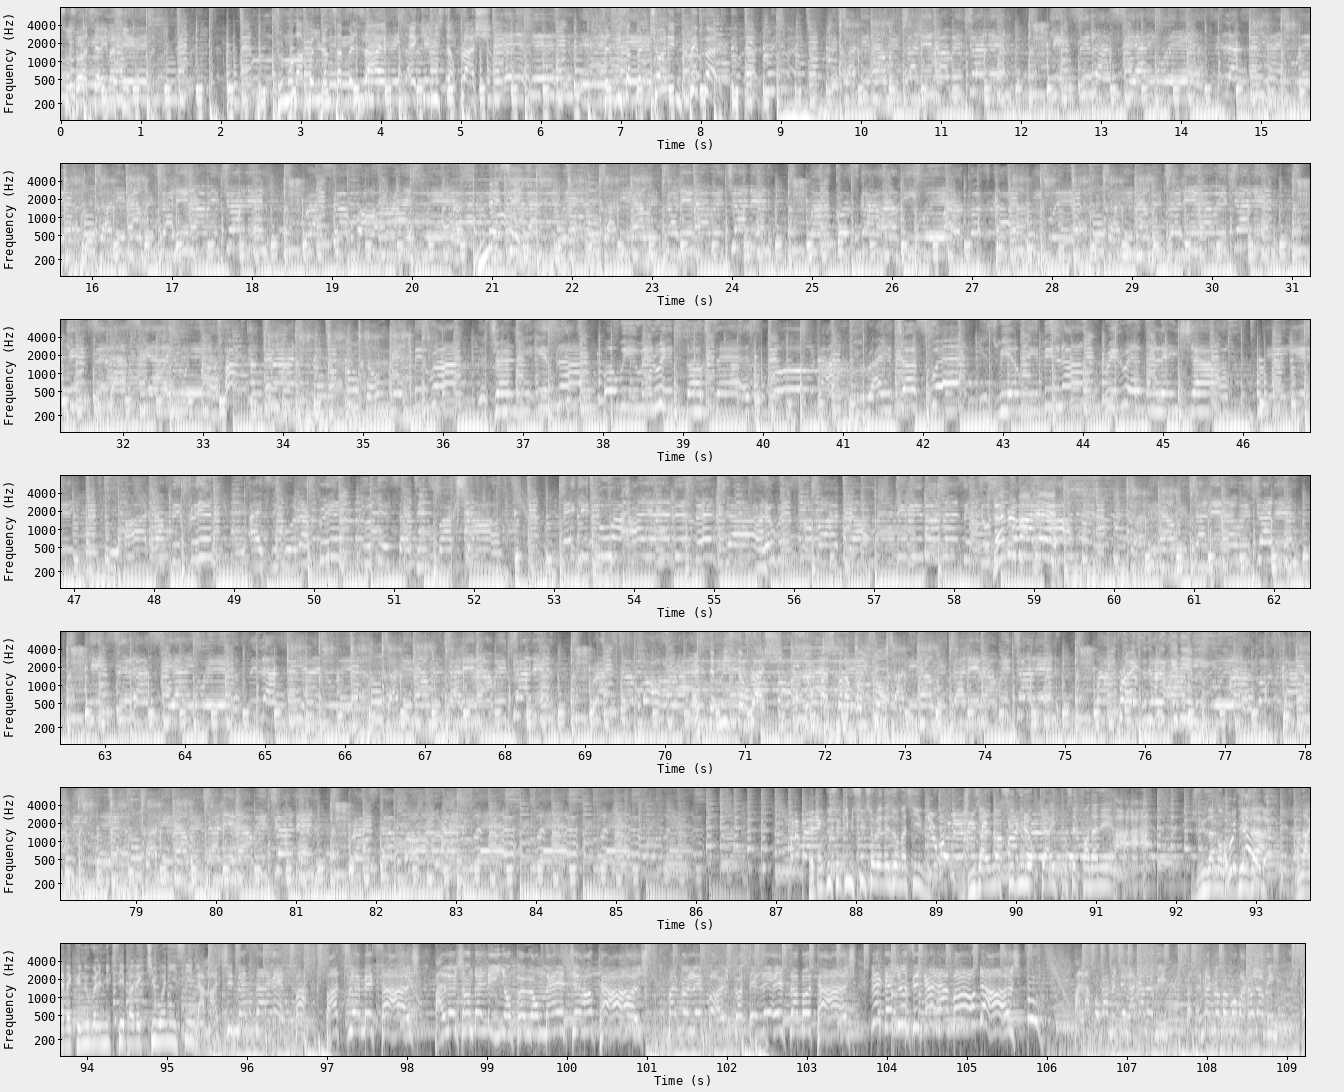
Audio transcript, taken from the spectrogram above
sur la série massive. Tout le monde a reconnu l'homme s'appelle Zarem, aka Mr Flash. Celle-ci s'appelle Jordan People. journey Flash Et pour tous ceux qui me suivent sur les réseaux massifs, je vous annonce annoncé du lourd qui arrive pour cette fin d'année. Oh, on arrive avec une nouvelle mixtape avec Tiwani e ici. La machine ne s'arrête pas, passe le message. Pas le genre de lion que l'on maintient en cage. Malgré les boycotts et les sabotages, les à à l'abordage. Pas programme, c'est la galerie, ça fait le même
